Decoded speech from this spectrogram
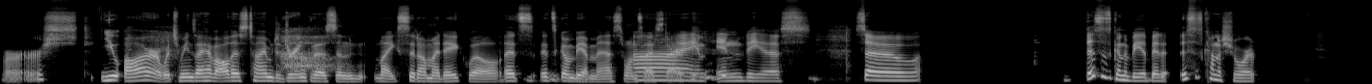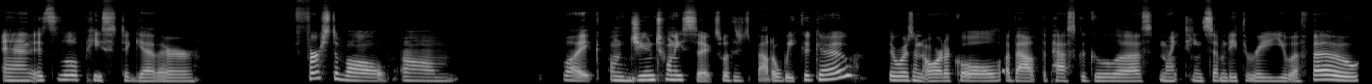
first. you are, which means I have all this time to drink this and like sit on my Dayquil. It's it's gonna be a mess once I start. I am envious. So this is going to be a bit. This is kind of short, and it's a little pieced together. First of all, um, like on June 26th, which is about a week ago, there was an article about the Pascagoula 1973 UFO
